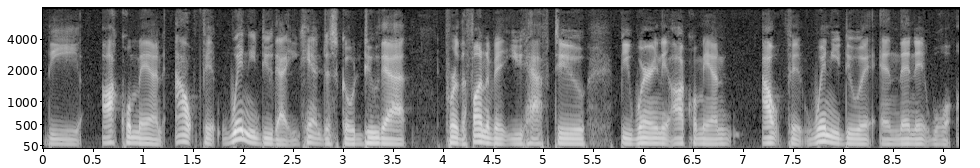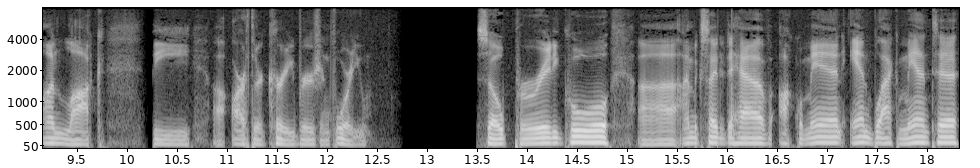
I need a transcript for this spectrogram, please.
the Aquaman outfit when you do that. You can't just go do that for the fun of it. You have to be wearing the Aquaman outfit when you do it, and then it will unlock the uh, Arthur Curry version for you. So pretty cool. Uh, I'm excited to have Aquaman and Black Manta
